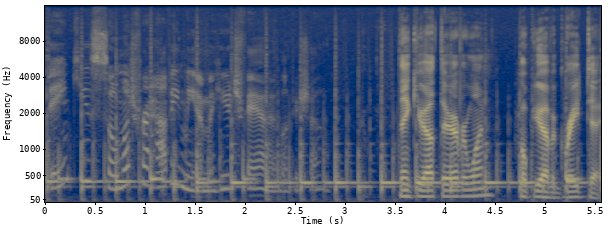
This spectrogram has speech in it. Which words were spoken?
Thank you so much for having me. I'm a huge fan. I love your show. Thank you out there, everyone. Hope you have a great day.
